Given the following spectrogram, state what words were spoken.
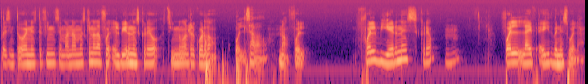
presentó en este fin de semana, más que nada fue el viernes creo, si no mal recuerdo, o el sábado, no, fue el, fue el viernes creo fue el Live Aid Venezuela.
